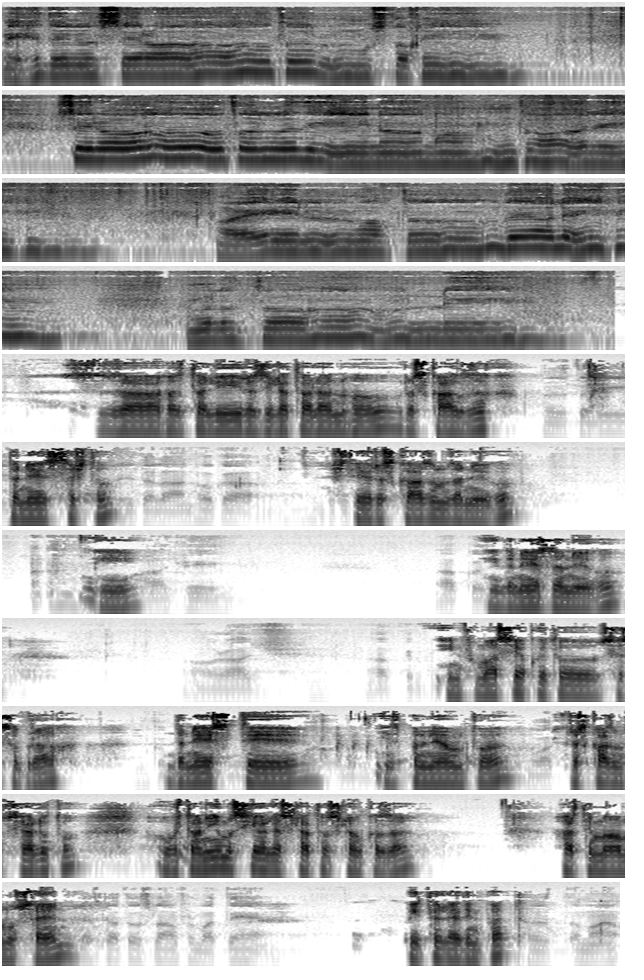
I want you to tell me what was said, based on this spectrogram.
اهدنا الصراط المستقيم صراط الذين أنعمت عليهم غير المغضوب عليهم ولا الضالين за Хазрат Али Разила Таланхо разказах днес също. Ще разказвам за него и, и днес за него. Информация, която се събрах, днес ще изпълнявам това, разказвам цялото. Обещания Масия Алейхиссалату Вассалам каза, Хазрат Имам Хусейн, питал един път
